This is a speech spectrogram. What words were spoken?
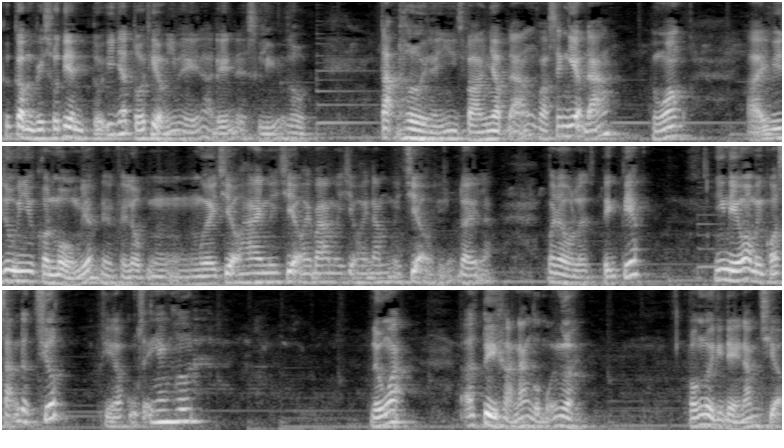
cứ cầm cái số tiền tối ít nhất tối thiểu như thế là đến để xử lý được rồi. Tạm thời này vào nhập đáng vào xét nghiệm đáng đúng không? Đấy, ví dụ như còn mổ miếc thì phải nộp 10 ừ, triệu 20 triệu hay 30 triệu hay 50 triệu thì lúc đấy là bắt đầu là tính tiếp. Nhưng nếu mà mình có sẵn được trước thì nó cũng sẽ nhanh hơn. Đúng không ạ? À, tùy khả năng của mỗi người. Có người thì để 5 triệu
